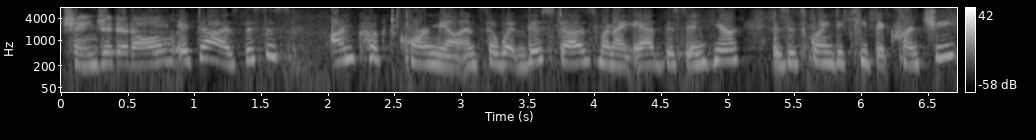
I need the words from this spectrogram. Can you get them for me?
change it at all? It does. This is uncooked cornmeal, and so what this does when I add this in here is it's going to keep it crunchy,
